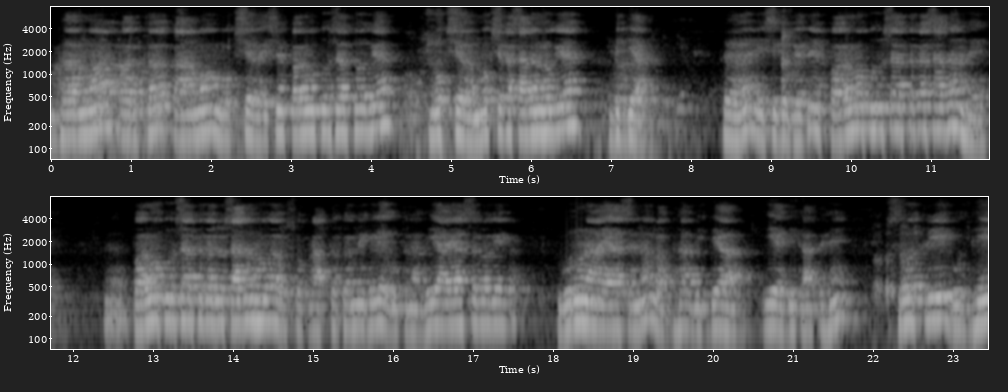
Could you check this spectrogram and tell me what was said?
धर्म, अर्थ, काम, मोक्ष। इसमें परम पुरुषार्थ हो गया, मोक्ष। मोक्ष का साधन हो गया, विद्या। तो इसी को कहते हैं परम पुरुषार्थ का साधन है। परम पुरुषार्थ का जो साधन होगा, उसको प्राप्त करने के लिए उतना भी आयास लगेगा। गुरु न आयास न लब्धा विद्या, ये दिखाते हैं। श्रोत्री बुद्धि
